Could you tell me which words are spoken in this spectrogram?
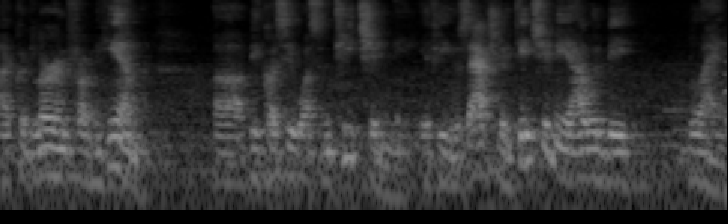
I could learn from him uh, because he wasn't teaching me. If he was actually teaching me, I would be blank.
